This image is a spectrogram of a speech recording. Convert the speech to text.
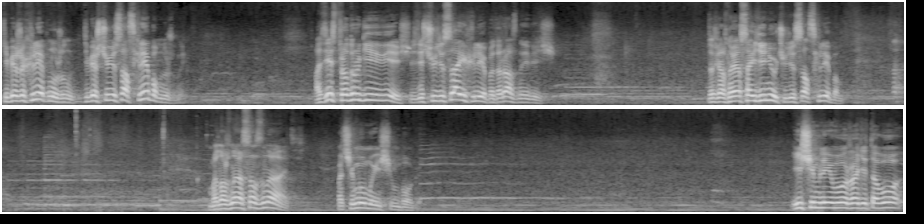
Тебе же хлеб нужен, тебе же чудеса с хлебом нужны. А здесь про другие вещи. Здесь чудеса и хлеб – это разные вещи. Ты скажешь, ну я соединю чудеса с хлебом. Мы должны осознать, Почему мы ищем Бога? Ищем ли Его ради того,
